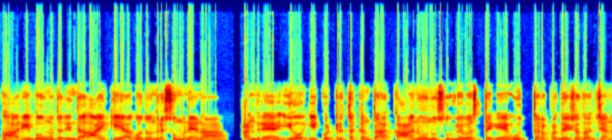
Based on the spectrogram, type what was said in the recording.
ಭಾರಿ ಬಹುಮತದಿಂದ ಆಯ್ಕೆಯಾಗೋದು ಅಂದ್ರೆ ಸುಮ್ಮನೆನಾ ಅಂದ್ರೆ ಯೋಗಿ ಕೊಟ್ಟಿರ್ತಕ್ಕಂತಹ ಕಾನೂನು ಸುವ್ಯವಸ್ಥೆಗೆ ಉತ್ತರ ಪ್ರದೇಶದ ಜನ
